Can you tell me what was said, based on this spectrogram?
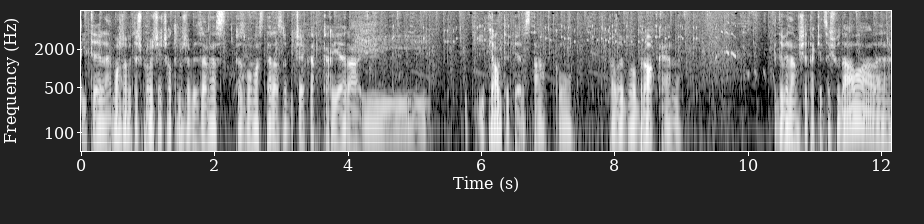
I tyle. Można by też pomyśleć o tym, żeby zamiast Crossbow Mastera zrobić Aircraft Carriera i, i, i piąty tier statku. To by było broken. Gdyby nam się takie coś udało, ale...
